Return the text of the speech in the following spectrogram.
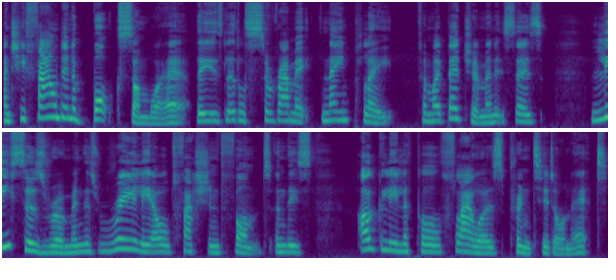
And she found in a box somewhere these little ceramic nameplate for my bedroom. And it says Lisa's room in this really old fashioned font and these ugly little flowers printed on it.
